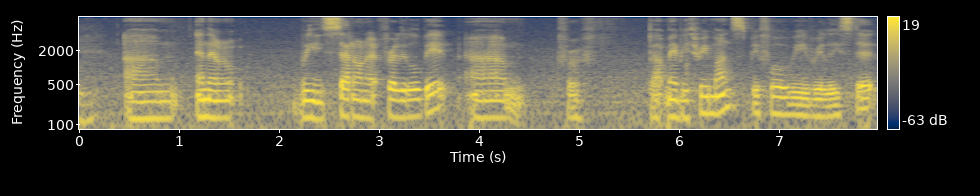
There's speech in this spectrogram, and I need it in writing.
Mhm. um, and then we sat on it for a little bit um, for f- about maybe three months before we released it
